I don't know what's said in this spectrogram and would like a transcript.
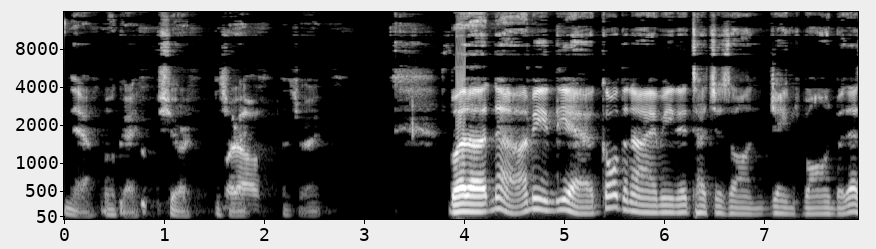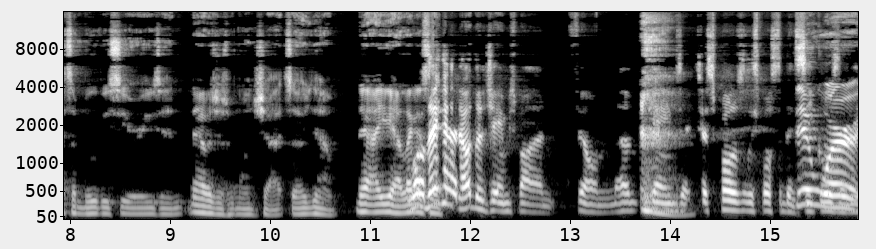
Yeah. Okay. Sure. That's But right. uh, That's right. But uh no, I mean, yeah, GoldenEye, I mean, it touches on James Bond, but that's a movie series, and that was just one shot. So, you know, yeah, yeah, like well, I said, they had other James Bond film uh, games that supposedly supposed to been There were,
